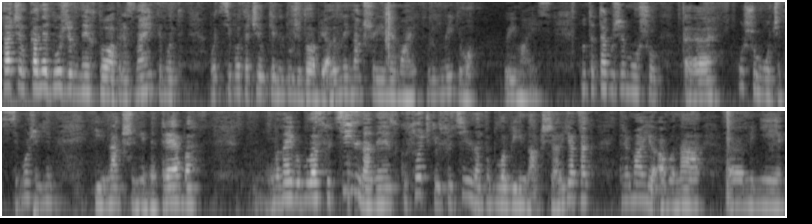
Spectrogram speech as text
Тачилка не дуже в них добре, знаєте, от, от ці тачилки не дуже добрі, але вони інакшої не мають. Розумієте, о, виймається. Ну та так вже мушу е, мушу мучитися. Може їм і інакше їй не треба. Вона якби була суцільна, не з кусочків суцільна, то було б інакше. А я так тримаю, а вона е, мені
